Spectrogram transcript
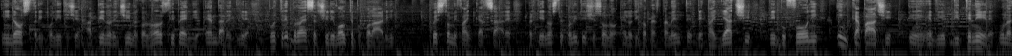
i nostri politici a pieno regime con i loro stipendi e andare a dire potrebbero esserci rivolte popolari, questo mi fa incazzare perché i nostri politici sono, e lo dico apertamente, dei pagliacci, dei buffoni, incapaci di, di, tenere una,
